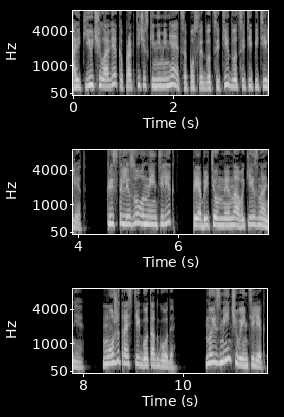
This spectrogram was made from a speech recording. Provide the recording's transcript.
IQ человека практически не меняется после 20-25 лет. Кристаллизованный интеллект приобретенные навыки и знания, может расти год от года. Но изменчивый интеллект,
